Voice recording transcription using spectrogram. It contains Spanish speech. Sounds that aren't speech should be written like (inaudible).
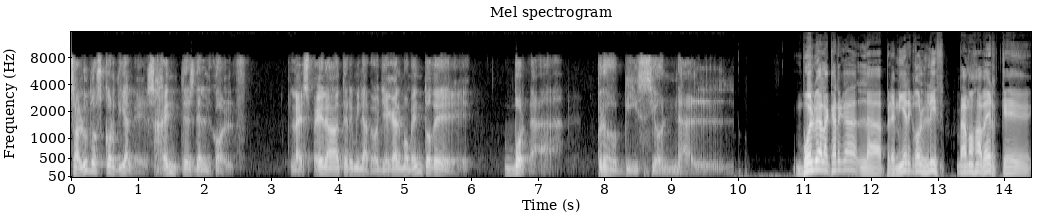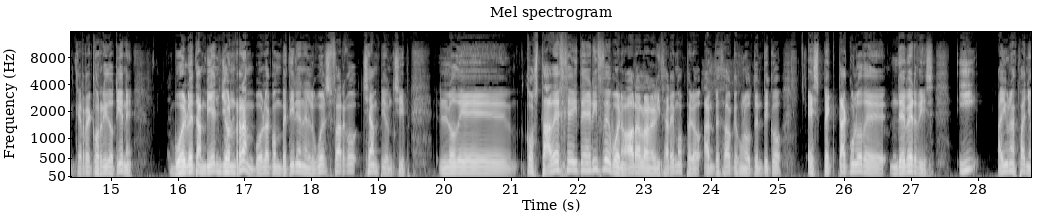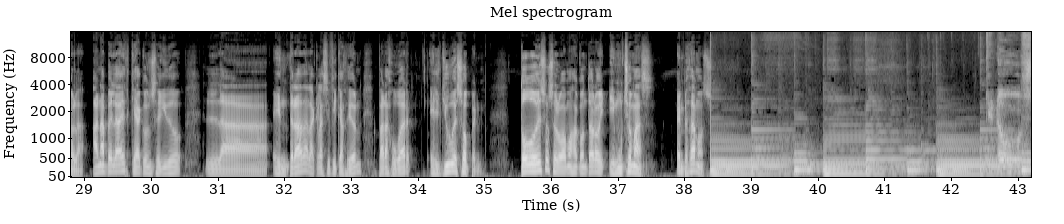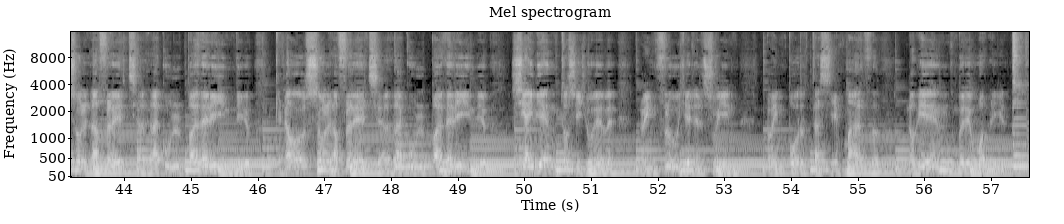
Saludos cordiales, gentes del golf. La espera ha terminado. Llega el momento de... Bola provisional. Vuelve a la carga la Premier Golf League. Vamos a ver qué, recorrido tiene. Vuelve también John Ram, vuelve a competir en el Wells Fargo Championship. Lo de Costadeje y Tenerife, bueno, ahora lo analizaremos, pero ha empezado que es un auténtico espectáculo de, de verdis. Y hay una española, Ana Peláez, que ha conseguido la entrada, la clasificación para jugar el US Open. Todo eso se lo vamos a contar hoy y mucho más. Empezamos. Que no son las flechas la culpa del indio, que no son las flechas la culpa del indio. Si hay viento, si llueve, no influye en el swing, no importa si es marzo, noviembre o abril.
